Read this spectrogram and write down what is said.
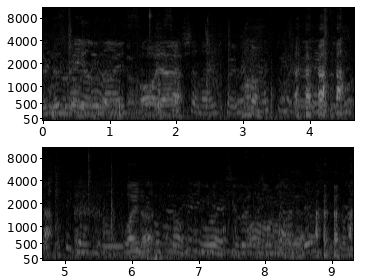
They're. Really nice. Oh yeah. Such a nice person. Why not? Oh, yeah.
